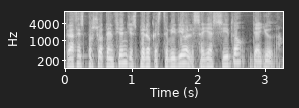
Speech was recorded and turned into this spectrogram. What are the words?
Gracias por su atención y espero que este vídeo les haya sido de ayuda.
